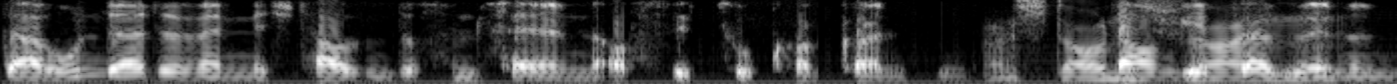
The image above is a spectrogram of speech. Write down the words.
da Hunderte, wenn nicht Tausende von Fällen auf sie zukommen könnten. Erstaunlich für also einen, also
